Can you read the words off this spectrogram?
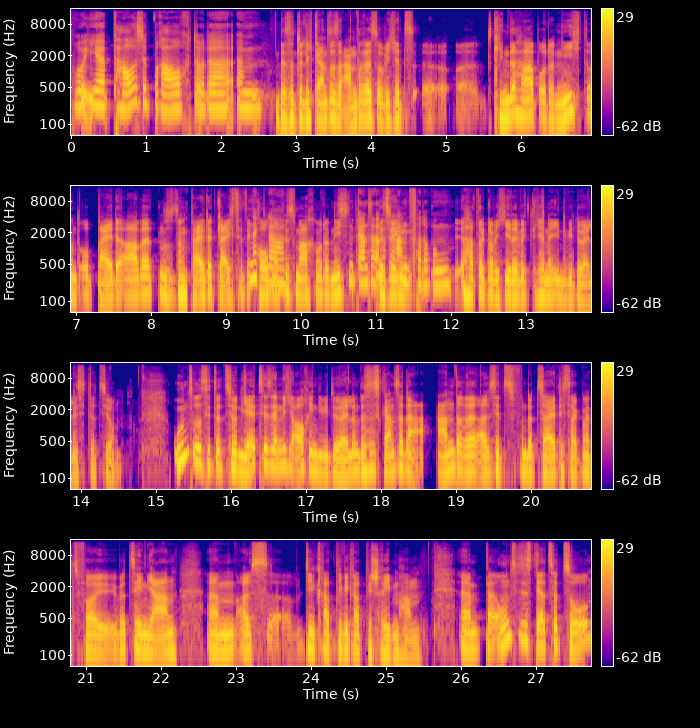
wo ihr Pause braucht oder ähm das ist natürlich ganz was anderes, ob ich jetzt äh, Kinder habe oder nicht und ob beide arbeiten, sozusagen beide gleichzeitig Homeoffice machen oder nicht. Das sind ganz andere Deswegen Anforderungen. Hat da, glaube ich, jeder wirklich eine individuelle Situation. Unsere Situation jetzt ist eigentlich auch individuell und das ist ganz eine andere als jetzt von der Zeit, ich sage mal jetzt vor über zehn Jahren, ähm, als äh, die, grad, die wir gerade beschrieben haben. Ähm, bei uns ist es derzeit so,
